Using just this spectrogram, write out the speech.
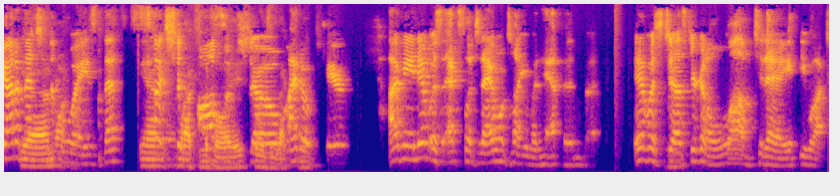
Got to Yeah, mention the boys. That's Yeah, such an awesome Boys. Boys show. I don't care. I mean, it was excellent today. I won't tell you what happened, but it was just you're gonna love today if you watch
